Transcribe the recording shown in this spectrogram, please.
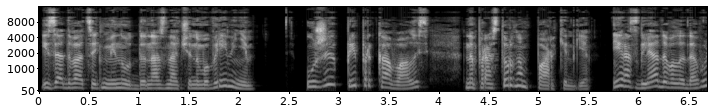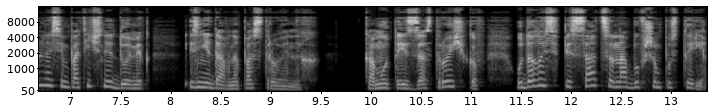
и за 20 минут до назначенного времени уже припарковалась на просторном паркинге и разглядывала довольно симпатичный домик из недавно построенных. Кому-то из застройщиков удалось вписаться на бывшем пустыре.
